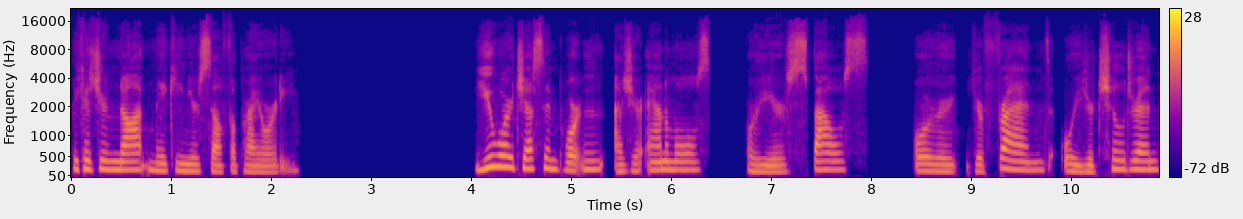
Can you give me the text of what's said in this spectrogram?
Because you're not making yourself a priority. You are just important as your animals or your spouse or your friend or your children.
